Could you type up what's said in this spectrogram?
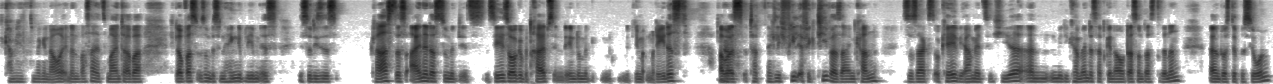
ich kann mich jetzt nicht mehr genau erinnern, was er jetzt meinte, aber ich glaube, was so ein bisschen hängen geblieben ist, ist so dieses, klar ist das eine, dass du mit jetzt Seelsorge betreibst, indem du mit, mit, mit jemandem redest, aber Ja. es tatsächlich viel effektiver sein kann, dass du sagst, okay, wir haben jetzt hier ein Medikament, das hat genau das und das drinnen, ähm, du hast Depressionen,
